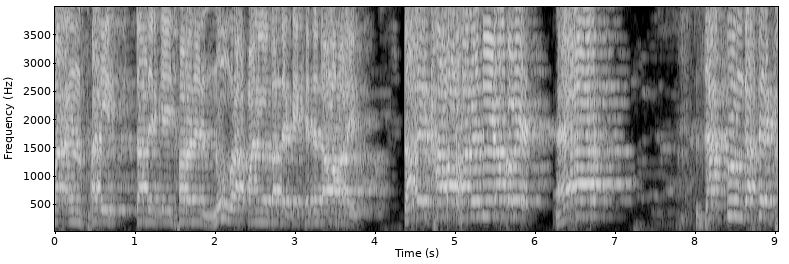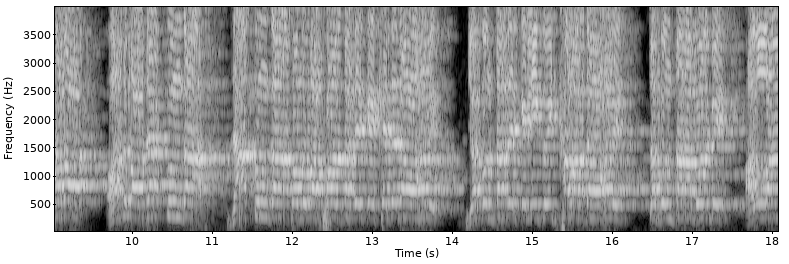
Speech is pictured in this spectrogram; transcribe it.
মাইন সাদিদ। তাদেরকে এই ধরনের নোংরা পানীয় তাদেরকে খেতে দেওয়া হবে। তাদের খাবার হবে দুই রকমের। এক জাক্কুম গাছের খাবার অথবা জাক্কুম গাছ। জাক্কুম গাছ অথবা ফল তাদেরকে খেতে দেওয়া হবে। যখন তাদেরকে লিকুইড খাবার দেওয়া হবে, তখন তারা বলবে, আল্লাহ,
